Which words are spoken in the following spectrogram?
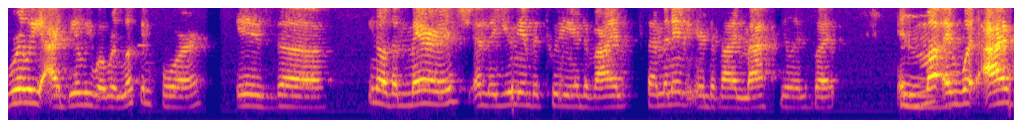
really, ideally, what we're looking for is the, you know, the marriage and the union between your divine feminine and your divine masculine. But in mm. my, and what I've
